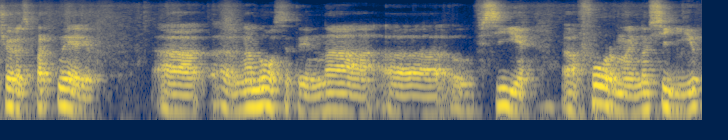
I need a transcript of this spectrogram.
через партнерів наносити на всі форми носіїв.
